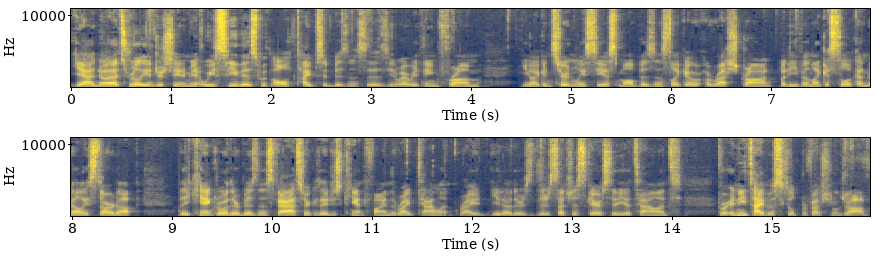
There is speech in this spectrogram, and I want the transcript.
Yeah, no, that's really interesting. I mean, we see this with all types of businesses, you know, everything from you know, I can certainly see a small business like a, a restaurant, but even like a Silicon Valley startup, they can't grow their business faster because they just can't find the right talent, right? You know, there's there's such a scarcity of talent for any type of skilled professional job.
